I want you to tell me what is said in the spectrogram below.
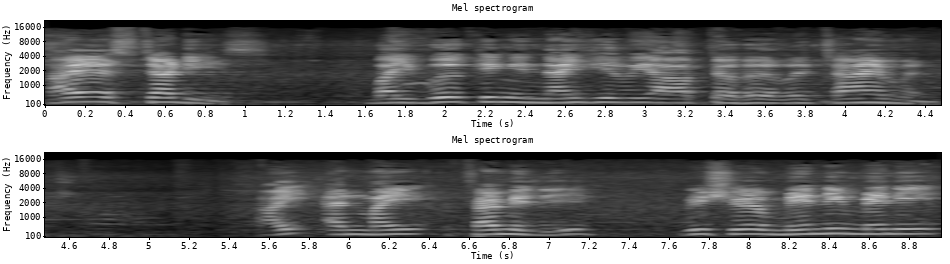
higher studies by working in Nigeria after her retirement. I and my family wish her many, many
